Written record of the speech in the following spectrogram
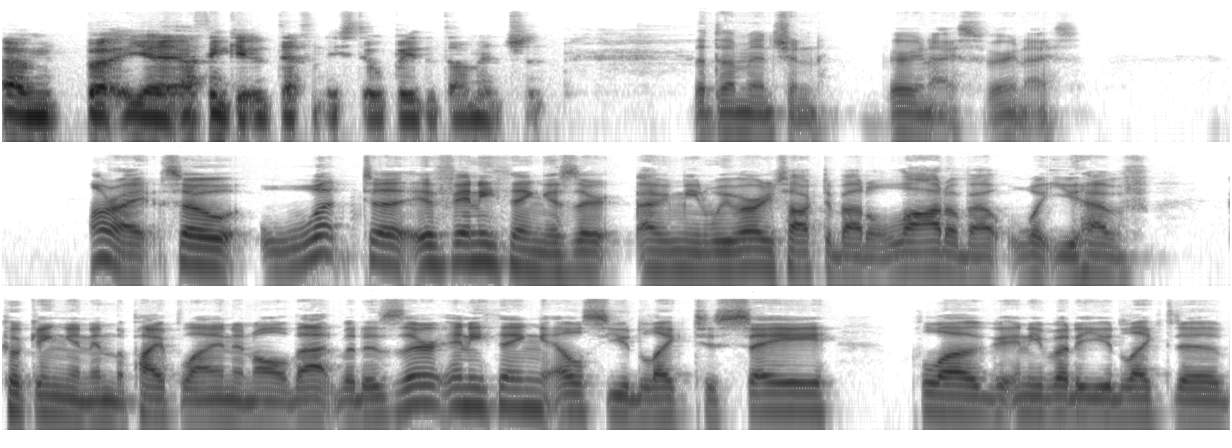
Um, but yeah, I think it would definitely still be the dimension. The dimension, very nice, very nice. All right, so what, uh, if anything, is there? I mean, we've already talked about a lot about what you have cooking and in the pipeline and all that, but is there anything else you'd like to say? Plug anybody you'd like to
